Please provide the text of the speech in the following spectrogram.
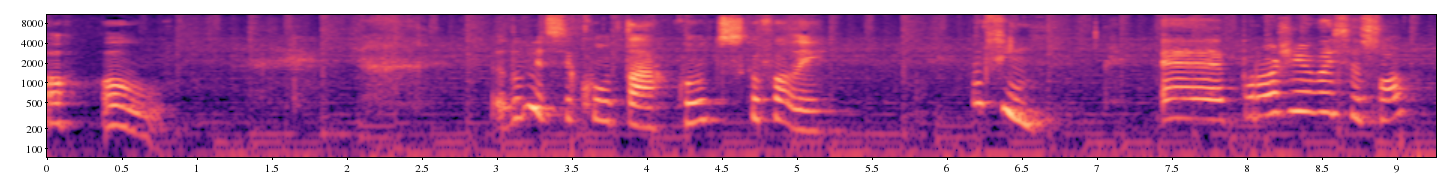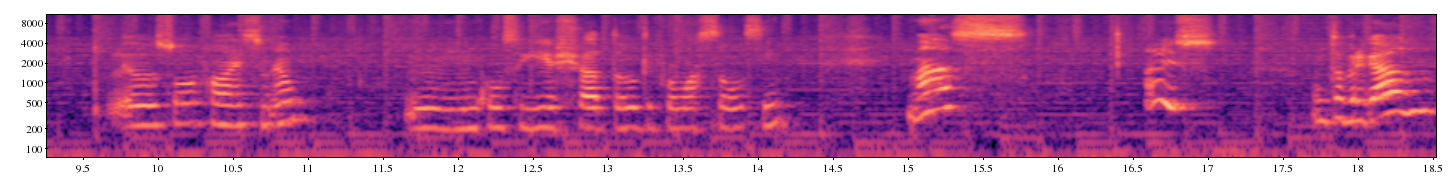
Ho, ho. Eu duvido se contar quantos que eu falei. Enfim, é, por hoje vai ser só. Eu só vou falar isso mesmo. Não consegui achar tanta informação assim. Mas é isso. Muito obrigado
